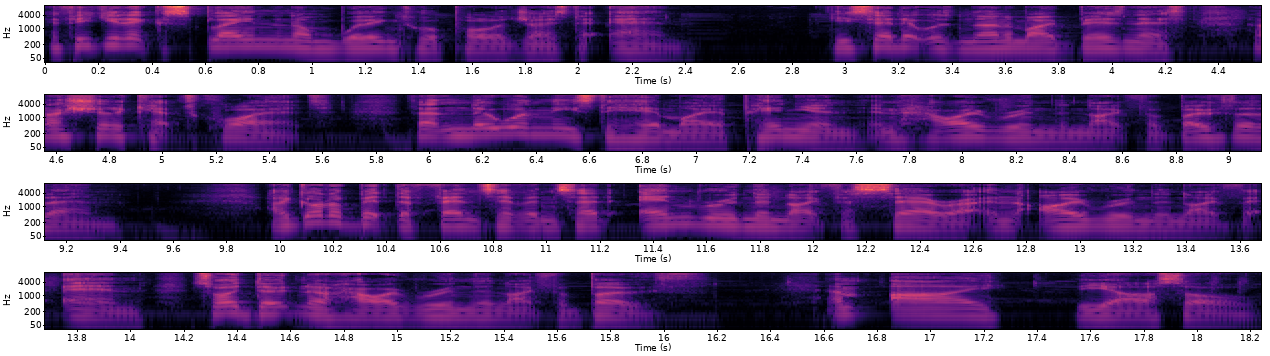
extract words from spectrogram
if he could explain, then I'm willing to apologize to N. He said it was none of my business and I should have kept quiet, that no one needs to hear my opinion and how I ruined the night for both of them. I got a bit defensive and said N ruined the night for Sarah and I ruined the night for N, so I don't know how I ruined the night for both. Am I the arsehole?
